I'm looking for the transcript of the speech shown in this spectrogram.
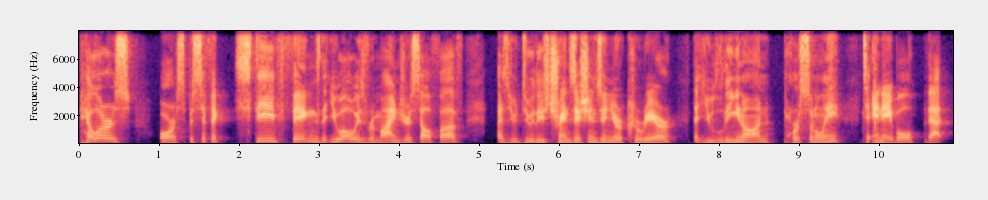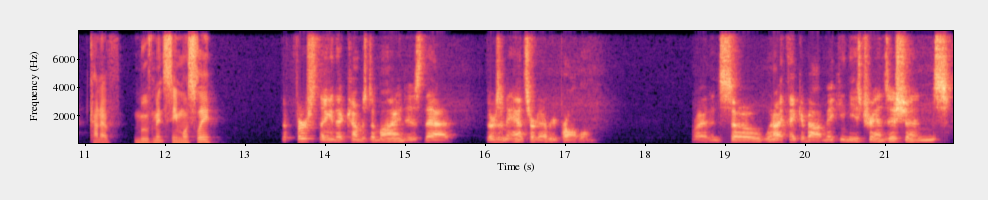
pillars or specific Steve things that you always remind yourself of as you do these transitions in your career that you lean on personally to enable that kind of movement seamlessly? The first thing that comes to mind is that there's an answer to every problem. Right. And so when I think about making these transitions,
